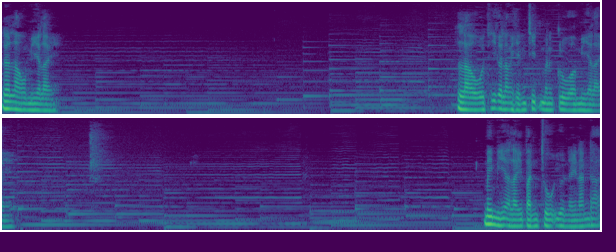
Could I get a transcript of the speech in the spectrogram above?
แล้วเรามีอะไร เราที่กำลังเห็นจิตมันกลัวมีอะไร ไม่มีอะไรบรรจุอยู่ในนั้นได้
